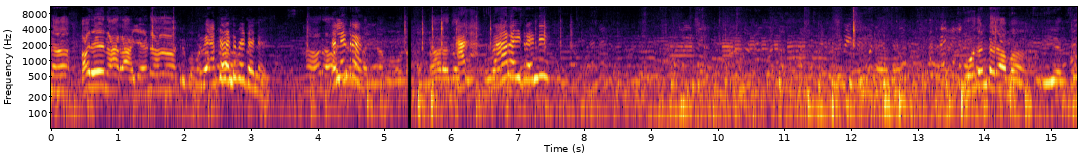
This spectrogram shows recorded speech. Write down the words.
నారాయణ హరే నారాయణ అక్కడ అంటే పెట్టండి. రండి. కోదండ రామ. ఎంతో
